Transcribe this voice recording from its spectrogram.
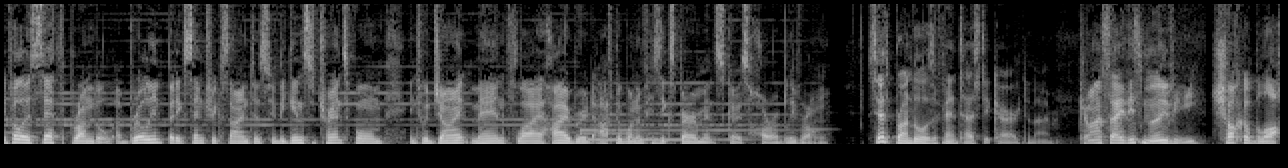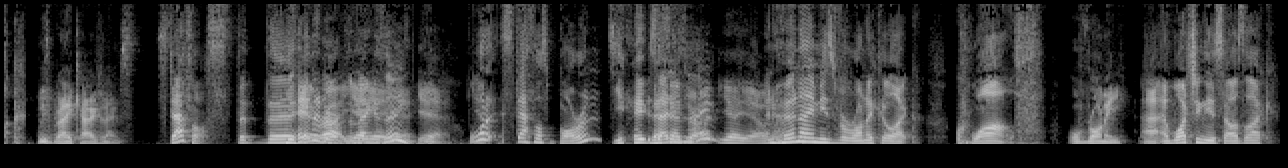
It follows Seth Brundle, a brilliant but eccentric scientist who begins to transform into a giant man fly hybrid after one of his experiments goes horribly wrong. Seth Brundle is a fantastic character name. Can I say this movie chock a block with mm. great character names? Stathos, the, the Yeah, editor right, of the yeah, yeah, magazine. yeah, yeah. What Stathos Boren? Yeah, is that that, his sounds right. Yeah, yeah, I And know. her name is Veronica like Quaife or Ronnie. Uh, and watching this, I was like,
